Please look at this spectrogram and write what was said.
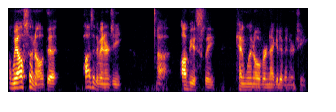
And we also know that positive energy uh, obviously can win over negative energy.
